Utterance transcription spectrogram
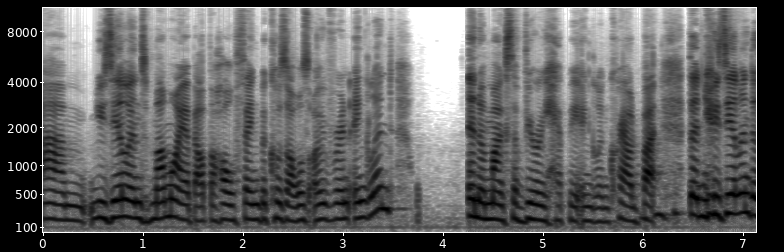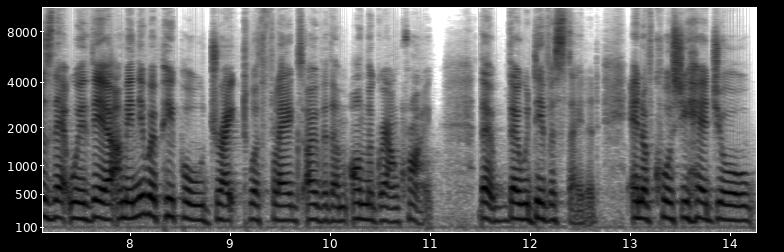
um, New Zealand's mumai about the whole thing because I was over in England in amongst a very happy England crowd. But the New Zealanders that were there, I mean, there were people draped with flags over them on the ground crying. They, they were devastated. And of course, you had your,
